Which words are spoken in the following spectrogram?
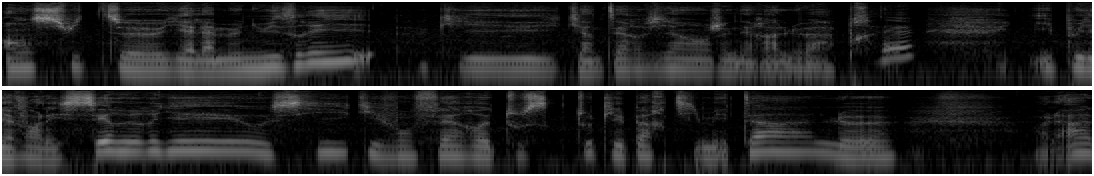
Ensuite, euh, il y a la menuiserie qui, intervient en général après. Il peut y avoir les serruriers aussi qui vont faire tous- toutes les parties métal. euh, voilà,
